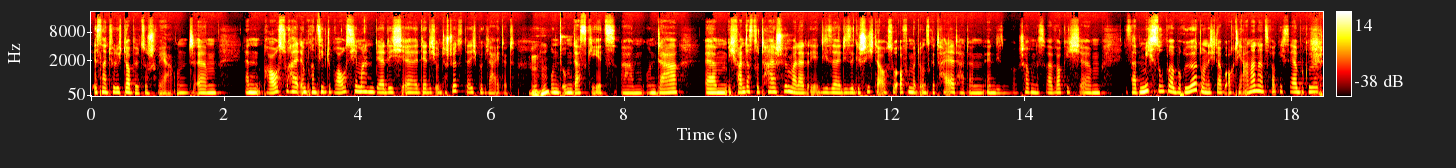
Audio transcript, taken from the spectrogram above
ist natürlich doppelt so schwer. Und ähm, dann brauchst du halt im Prinzip, du brauchst jemanden, der dich, äh, der dich unterstützt, der dich begleitet. Und um das geht's. Ähm, und da, ähm, ich fand das total schön, weil er diese, diese Geschichte auch so offen mit uns geteilt hat in, in diesem Workshop. Und das war wirklich, ähm, das hat mich super berührt und ich glaube auch die anderen hat es wirklich sehr berührt.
